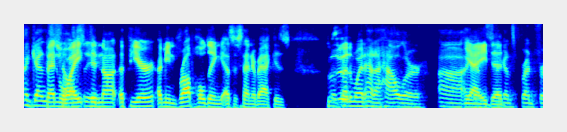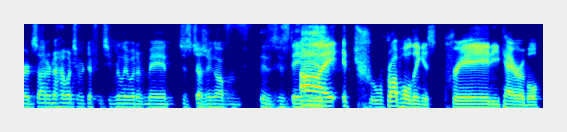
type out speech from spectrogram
against Ben White did not appear. I mean, Rob Holding as a center back is Ben White had a howler uh, Yeah, he against, did. against Brentford, so I don't know how much of a difference he really would have made, just judging off of his, his debut. Uh, it, Rob Holding is pretty terrible.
